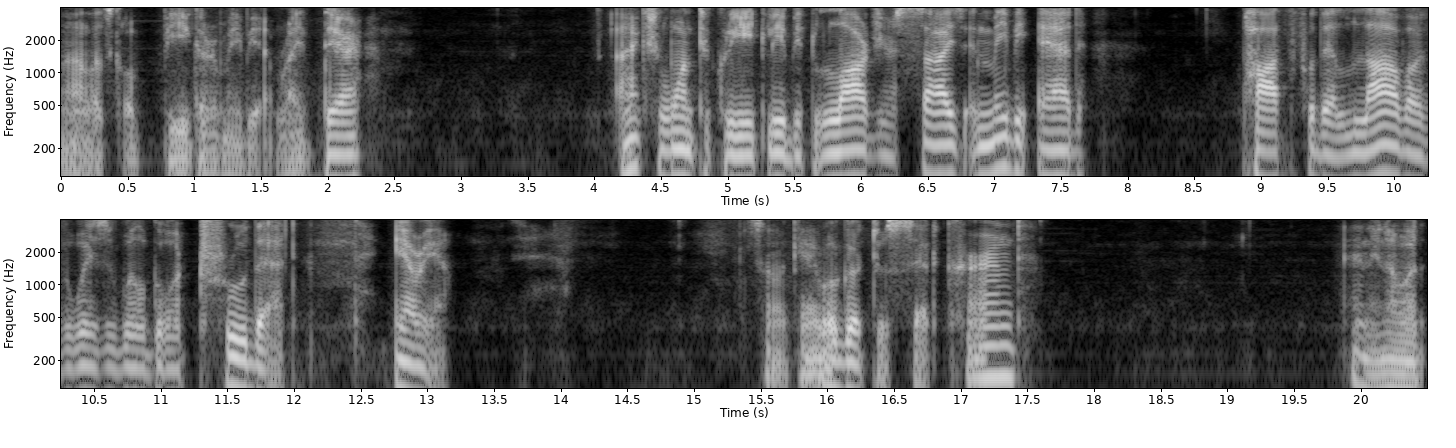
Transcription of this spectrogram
uh, let's go bigger, maybe right there. I actually want to create a little bit larger size and maybe add path for the lava which will go through that area. So, okay, we'll go to set current. And you know what?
